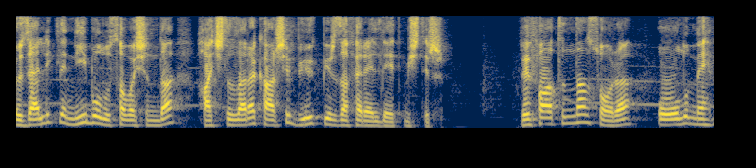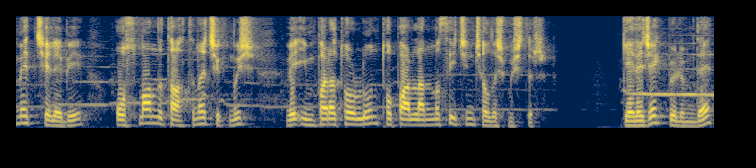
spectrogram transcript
özellikle Nibolu Savaşı'nda Haçlılara karşı büyük bir zafer elde etmiştir. Vefatından sonra oğlu Mehmet Çelebi Osmanlı tahtına çıkmış ve imparatorluğun toparlanması için çalışmıştır. Gelecek bölümde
